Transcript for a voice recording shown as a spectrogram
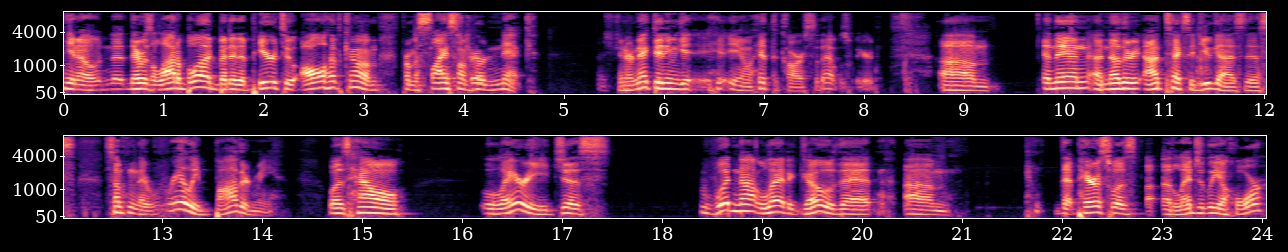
you know, there was a lot of blood, but it appeared to all have come from a slice That's on true. her neck, and her neck didn't even get hit, you know hit the car, so that was weird. Um, and then another, I texted you guys this something that really bothered me was how Larry just would not let it go that um, that Paris was allegedly a whore.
